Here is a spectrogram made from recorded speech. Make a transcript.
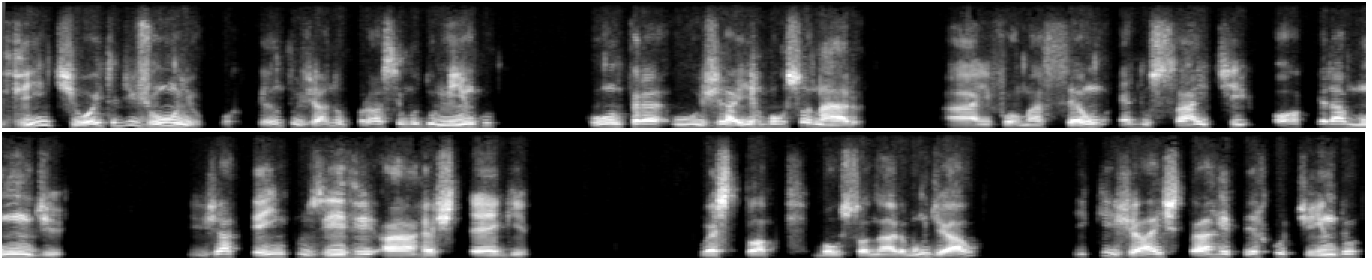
28 de junho, portanto, já no próximo domingo, contra o Jair Bolsonaro. A informação é do site Opera Mundi e já tem, inclusive, a hashtag Stop Bolsonaro Mundial e que já está repercutindo.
